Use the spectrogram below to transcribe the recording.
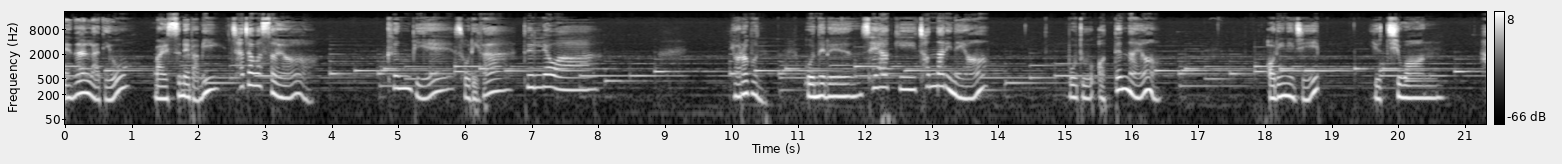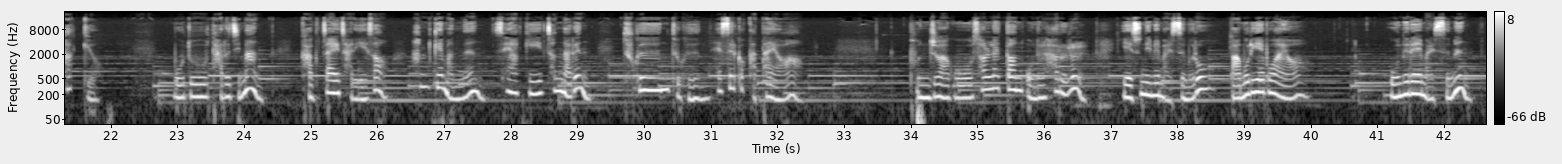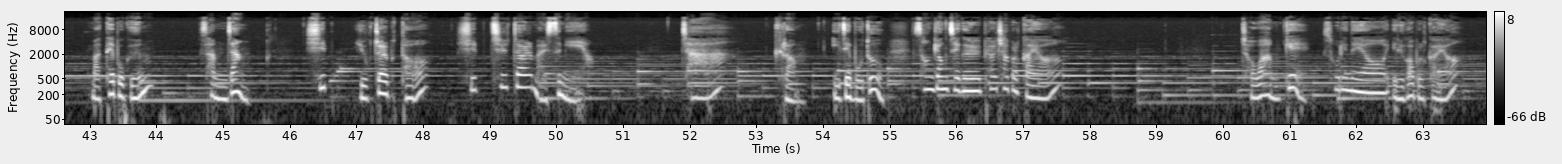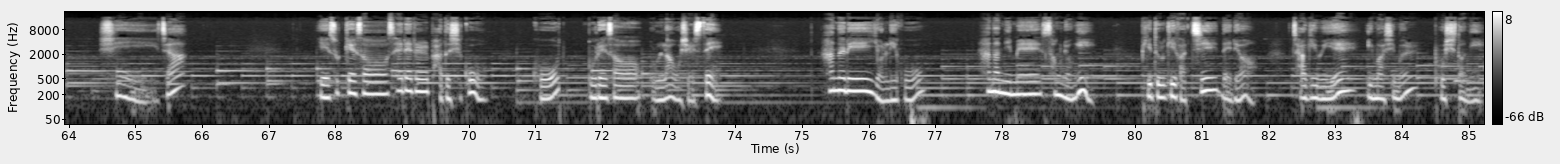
NR 라디오 말씀의 밤이 찾아왔어요. 큰 비의 소리가 들려와. 여러분, 오늘은 새 학기 첫날이네요. 모두 어땠나요? 어린이집, 유치원, 학교. 모두 다르지만 각자의 자리에서 함께 맞는 새 학기 첫날은 두근두근 했을 것 같아요. 분주하고 설렜던 오늘 하루를 예수님의 말씀으로 마무리해 보아요. 오늘의 말씀은 마태복음 3장 16절부터 17절 말씀이에요. 자, 그럼 이제 모두 성경책을 펼쳐볼까요? 저와 함께 소리내어 읽어볼까요? 시작. 예수께서 세례를 받으시고 곧 물에서 올라오실세. 하늘이 열리고 하나님의 성령이 비둘기 같이 내려 자기 위에 임하심을 보시더니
